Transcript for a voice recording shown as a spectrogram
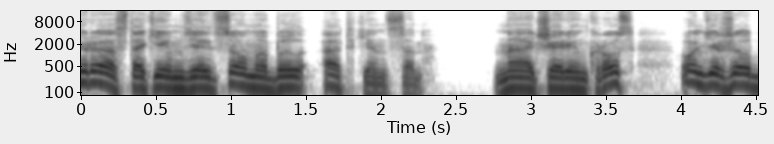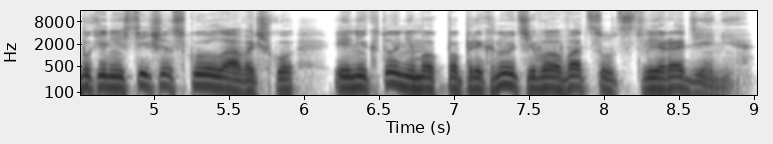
раз таким дельцом и был Аткинсон. На Чаринг-Кросс он держал букинистическую лавочку, и никто не мог попрекнуть его в отсутствии родения.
